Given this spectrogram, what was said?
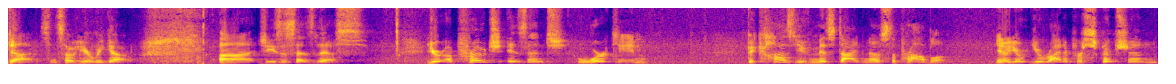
does. And so here we go. Uh, Jesus says this Your approach isn't working because you've misdiagnosed the problem. You know, you, you write a prescription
